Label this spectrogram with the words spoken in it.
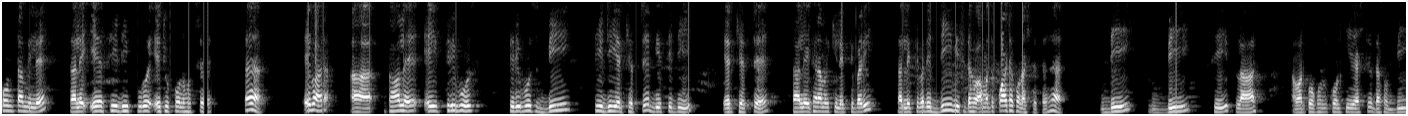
কোণটা মিলে তাহলে এ সি এসিডি পুরো এটুক কোণ হচ্ছে, তাই না? এবার তাহলে এই ত্রিভুজ ত্রিভুজ বিসিডি এর ক্ষেত্রে বিসিডি এর ক্ষেত্রে, তাহলে এখানে আমরা কি লিখতে পারি? তাহলে লিখতে পারি ডিবিসি দেখো, আমাদের কয়টা কোণ আসতেছে হ্যাঁ? ডি বি সি প্লাস আমার কখন কোন কি আসছে? দেখো বি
